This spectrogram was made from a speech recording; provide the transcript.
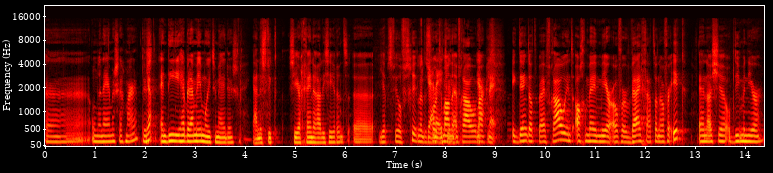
uh, ondernemers, zeg maar. Dus, ja. En die hebben daar meer moeite mee dus. Ja, en dat is natuurlijk zeer generaliserend. Uh, je hebt veel verschillende ja, soorten nee, mannen en vrouwen. Maar nee. ik denk dat bij vrouwen in het algemeen meer over wij gaat dan over ik. En als je op die manier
